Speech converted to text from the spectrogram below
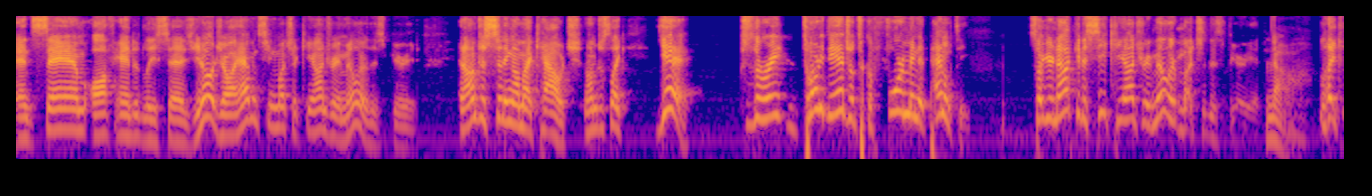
And Sam offhandedly says, You know, Joe, I haven't seen much of K'Andre Miller this period. And I'm just sitting on my couch and I'm just like, Yeah, because the Ra- Tony DeAngelo took a four minute penalty. So you're not going to see K'Andre Miller much in this period. No, Like,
